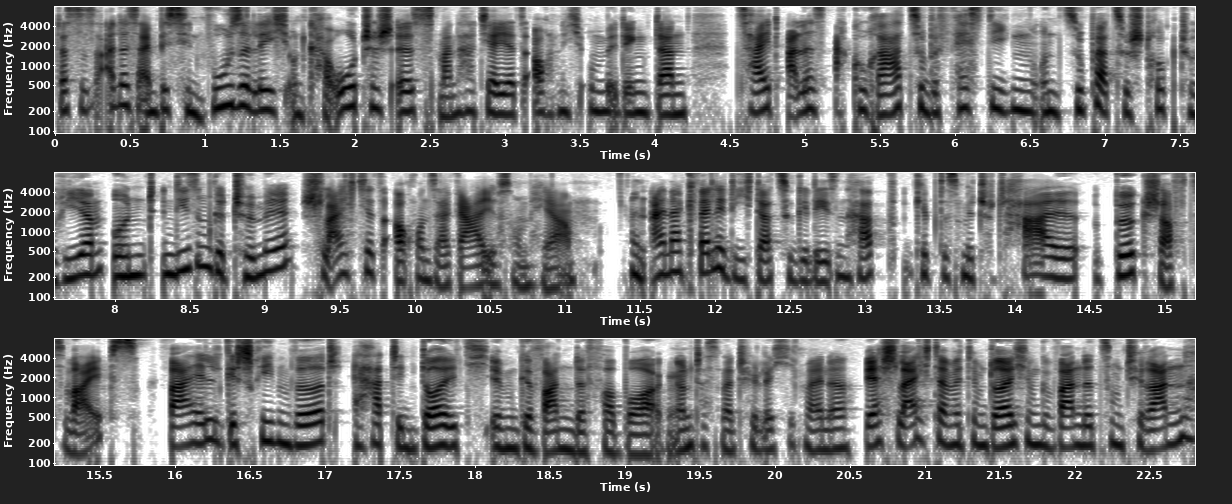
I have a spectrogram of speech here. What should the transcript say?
dass es alles ein bisschen wuselig und chaotisch ist. Man hat ja jetzt auch nicht unbedingt dann Zeit, alles akkurat zu befestigen und super zu strukturieren. Und in diesem Getümmel schleicht jetzt auch unser Gaius umher. In einer Quelle, die ich dazu gelesen habe, gibt es mir total Bürgschaftsvibes, weil geschrieben wird, er hat den Dolch im Gewande verborgen. Und das natürlich, ich meine, wer schleicht da mit dem Dolch im Gewande zum Tyrannen?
